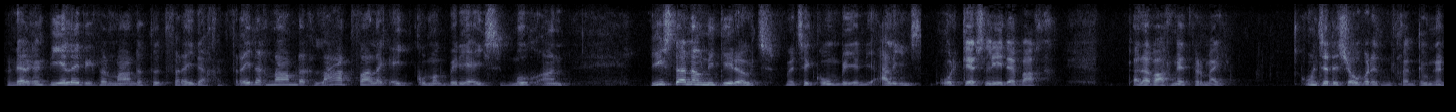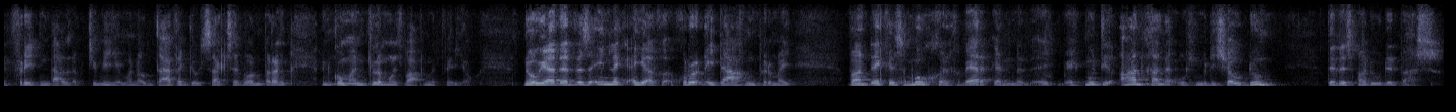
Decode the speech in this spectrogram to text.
En werk ek die hele week van maandag tot Vrydag. Vrydag namiddag laat val ek uit, kom ek by die huis moeg aan. Hier staan nou Nikki Rhodes met sy kombi en die al die orkeslede wag. Hulle wag net vir my. Ons het 'n show wat ons gaan doen in Vredendal. Jimmy, jy moet nou dadelik jou saksofoon bring en kom inklim ons wag net vir jou. Nou ja, dit was eintlik 'n groot uitdaging vir my want ek is moeg en gewerk en ek ek moet aangaan ons moet die show doen. Dit is maar hoe dit was.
